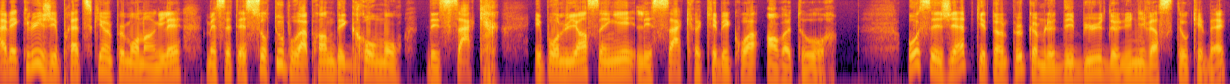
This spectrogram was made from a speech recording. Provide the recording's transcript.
Avec lui, j'ai pratiqué un peu mon anglais, mais c'était surtout pour apprendre des gros mots, des sacres, et pour lui enseigner les sacres québécois en retour. Au Cégep, qui est un peu comme le début de l'Université au Québec,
